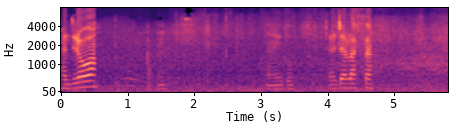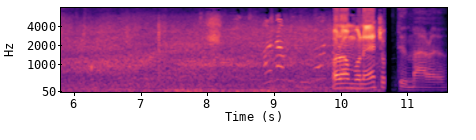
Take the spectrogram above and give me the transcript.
간지러워? 응. 아이고, 잘 잘랐어. 얼음 불어. 바람 부네. 쪽- tomorrow.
